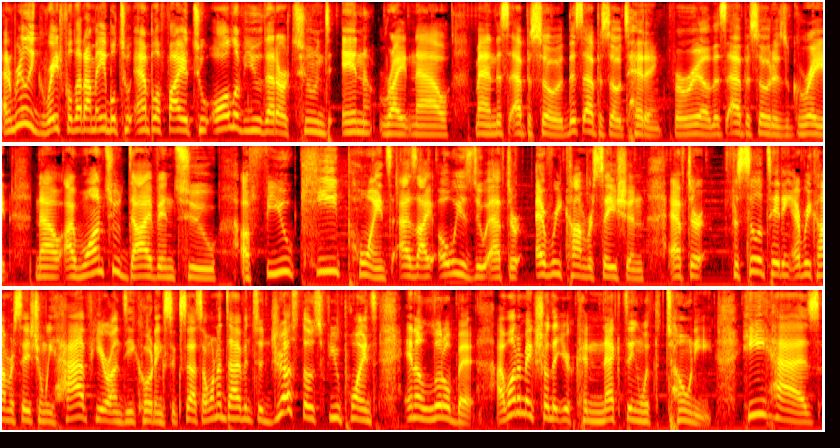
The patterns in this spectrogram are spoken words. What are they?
and really grateful that I'm able to amplify it to all of you that are tuned in right now. Man, this episode, this episode's hitting for real. This episode is great. Now, I want to dive into a few key points as I always do after every conversation, after facilitating every conversation we have here on Decoding Success. I want to dive into just those few points in a little bit. I want to make sure that you're connecting with Tony. He has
